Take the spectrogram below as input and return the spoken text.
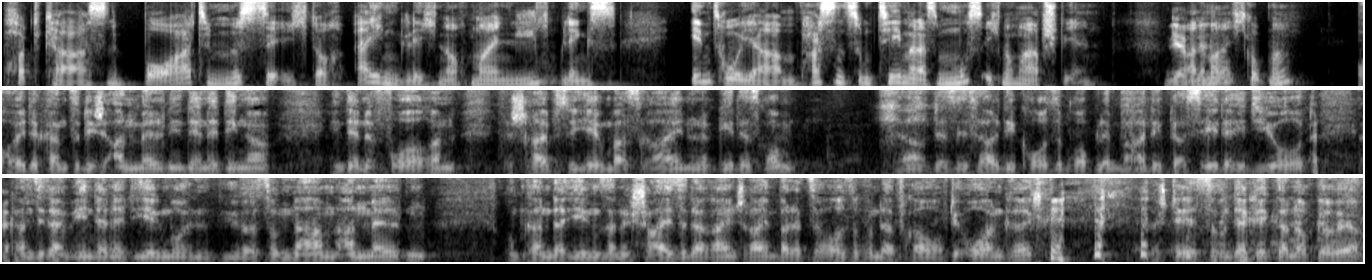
Podcast-Board müsste ich doch eigentlich noch mein Lieblings-Intro hier haben, passend zum Thema. Das muss ich noch mal abspielen. Ja, warte bitte. mal, ich guck mal. Heute kannst du dich anmelden in deine Dinger, in deine Foren, da schreibst du irgendwas rein und dann geht es rum. Ja, und das ist halt die große Problematik, dass jeder Idiot kann sich da im Internet irgendwo in, über so einen Namen anmelden und kann da irgendeine Scheiße da reinschreiben, weil er zu Hause von der Frau auf die Ohren kriegt. Verstehst du? Und der kriegt dann noch Gehör.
